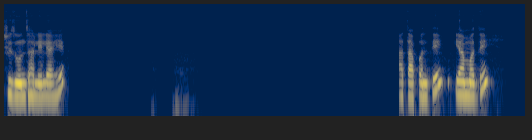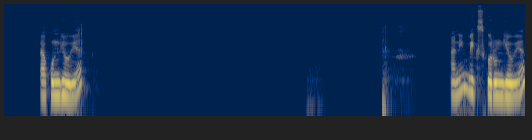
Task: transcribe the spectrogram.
शिजवून झालेले आहेत. आता आपण ते यामध्ये टाकून घेऊयात. आणि मिक्स करून घेऊयात.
